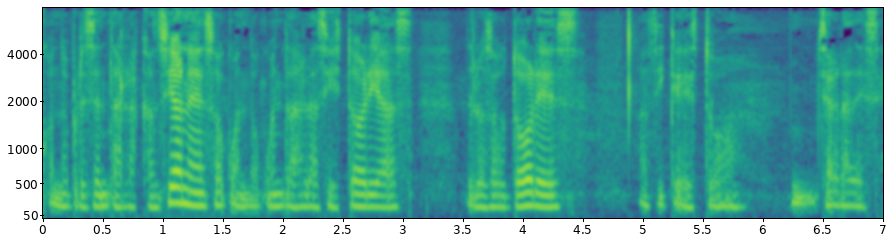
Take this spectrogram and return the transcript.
Cuando presentas las canciones o cuando cuentas las historias de los autores. Así que esto se agradece.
